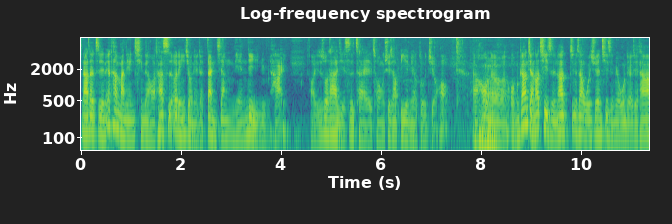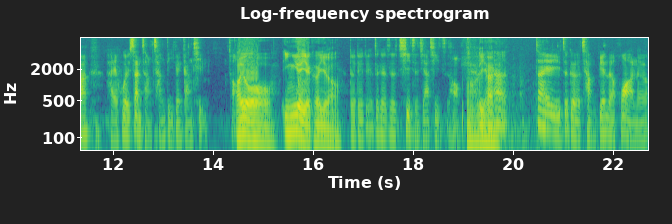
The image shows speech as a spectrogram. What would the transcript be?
拉队之前，因为她蛮年轻的哈，她是二零一九年的淡江年历女孩。好，也就是说她也是才从学校毕业没有多久哈。然后呢，我们刚刚讲到气质，那基本上文学院气质没有问题，而且她还会擅长长笛跟钢琴。哎呦，音乐也可以了哦，对对对，这个是气质加气质哈。哇，厉害，那在这个场边的话呢，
